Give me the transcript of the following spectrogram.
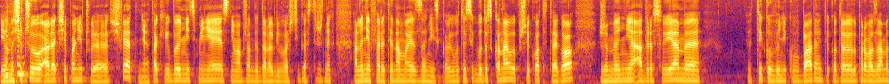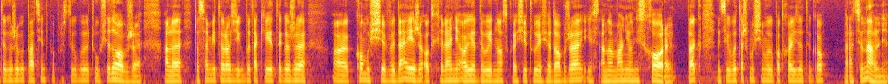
I one się czuły, ale jak się pani czuje? Świetnie, tak jakby nic mi nie jest, nie mam żadnych dolegliwości gastrycznych, ale nie ferytyna moja jest za nisko. Jakby to jest jakby doskonały przykład tego, że my nie adresujemy tylko wyników badań, tylko do, doprowadzamy do tego, żeby pacjent po prostu jakby czuł się dobrze. Ale czasami to rodzi jakby takie tego, że e, komuś się wydaje, że odchylenie o jedną jednostkę, jeśli czuje się dobrze, jest anormalnie, on jest chory, tak? Więc jakby też musimy podchodzić do tego racjonalnie.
